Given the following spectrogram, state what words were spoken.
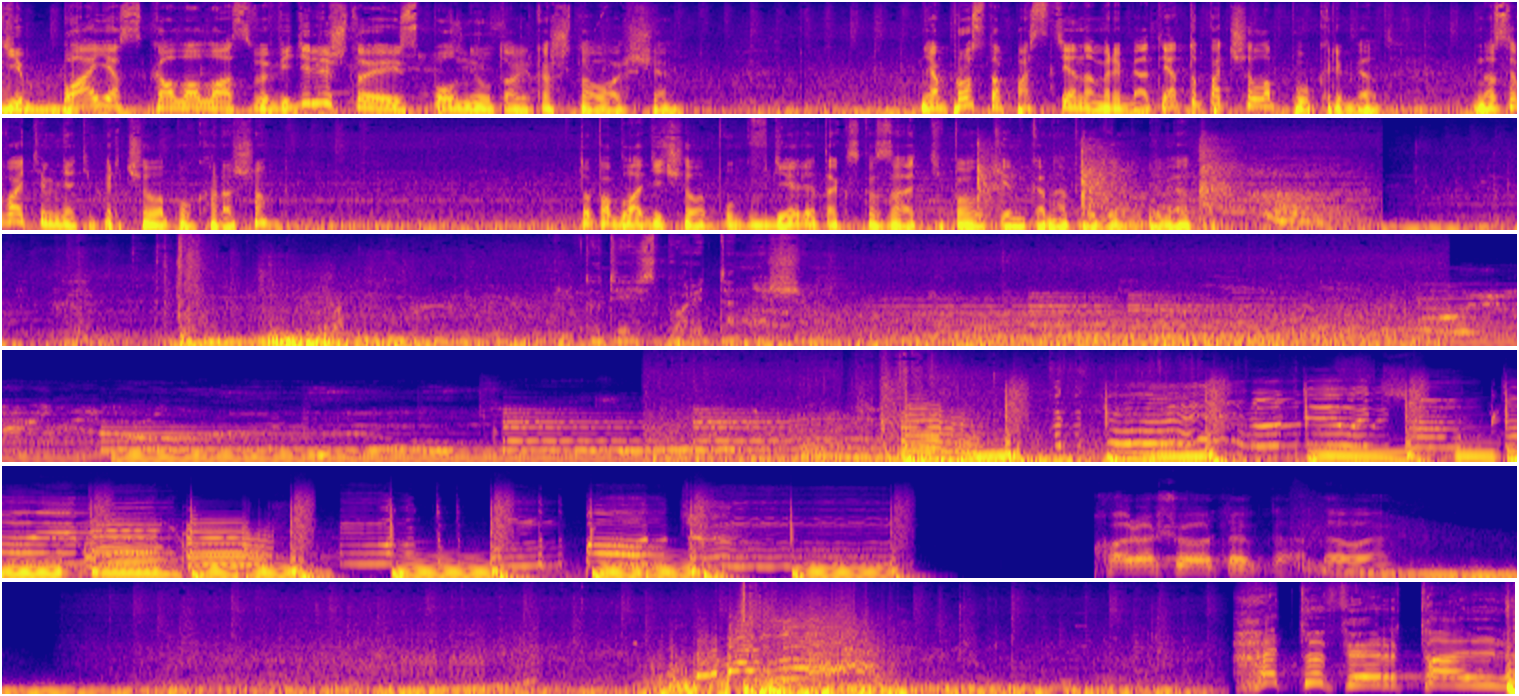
Еба я скалолаз. Вы видели, что я исполнил только что вообще? Я просто по стенам, ребят. Я тупо челопук, ребят. Называйте меня теперь челопук, хорошо? Тупо Блади челопук в деле, так сказать. Паутинка на пределе, ребят. Тут ей спорить-то не с чем. Хорошо тогда, давай. Это вертолет!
